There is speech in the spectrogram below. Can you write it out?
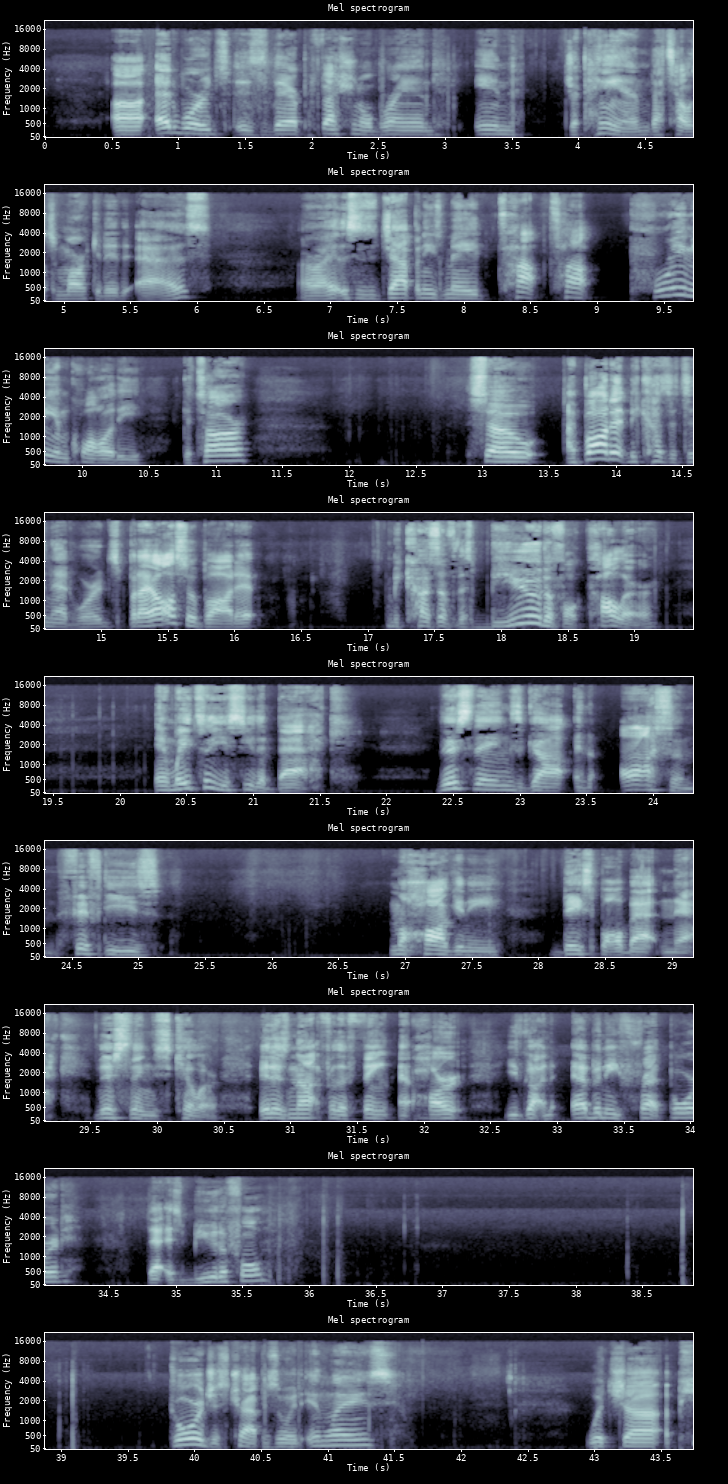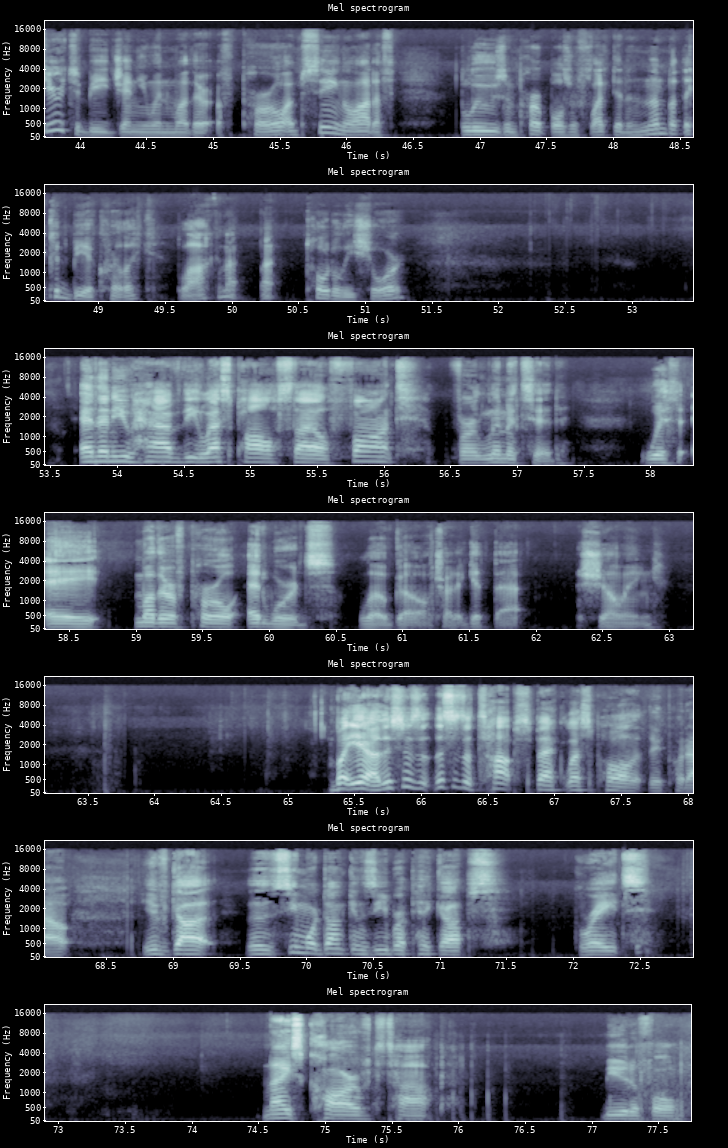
Uh, Edwards is their professional brand in Japan. That's how it's marketed as. All right, this is a Japanese made, top, top, premium quality guitar. So I bought it because it's an Edwards, but I also bought it because of this beautiful color. And wait till you see the back. This thing's got an awesome 50s mahogany baseball bat neck. This thing's killer. It is not for the faint at heart. You've got an ebony fretboard that is beautiful. Gorgeous trapezoid inlays, which uh, appear to be genuine mother of pearl. I'm seeing a lot of blues and purples reflected in them, but they could be acrylic block. I'm not, not totally sure. And then you have the Les Paul style font for limited with a mother of pearl Edwards logo. I'll try to get that showing. But yeah, this is this is a top spec Les Paul that they put out. You've got the Seymour Duncan Zebra pickups. Great. Nice carved top. Beautiful.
